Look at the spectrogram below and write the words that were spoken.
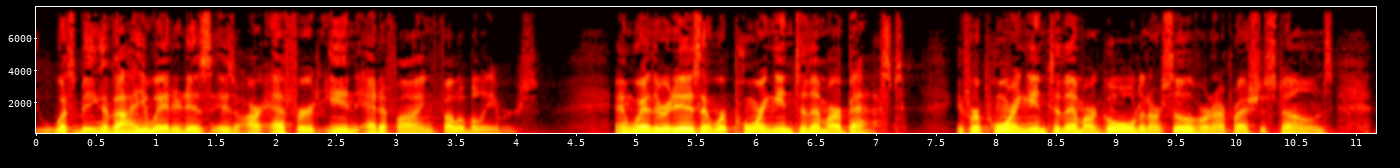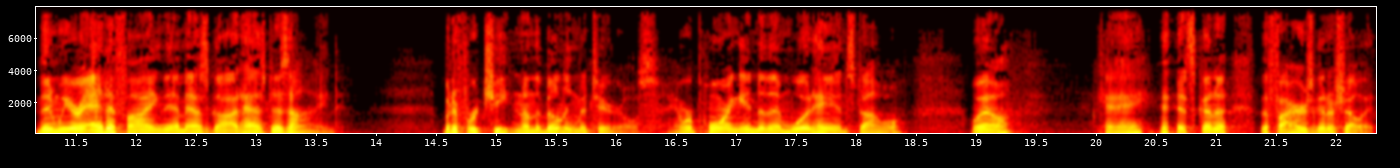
what's being evaluated is is our effort in edifying fellow believers. And whether it is that we're pouring into them our best. If we're pouring into them our gold and our silver and our precious stones, then we are edifying them as God has designed. But if we're cheating on the building materials and we're pouring into them wood, hay, and stubble, well, Okay? It's gonna, the fire is gonna show it.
